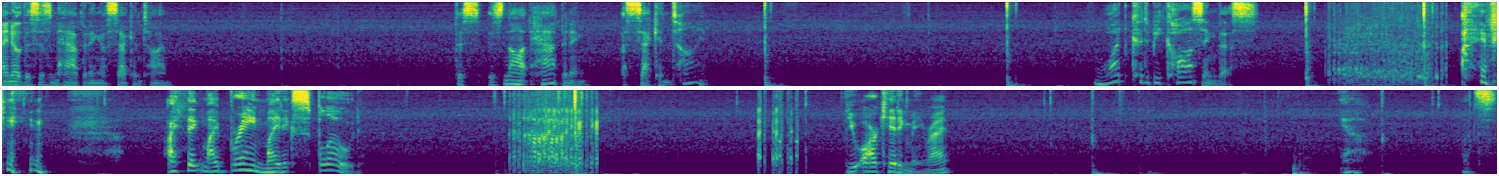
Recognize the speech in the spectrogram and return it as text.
I know this isn't happening a second time. This is not happening a second time. What could be causing this? I mean, I think my brain might explode. You are kidding me, right? Let's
